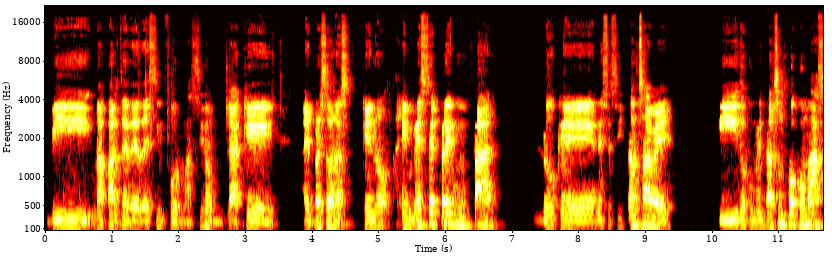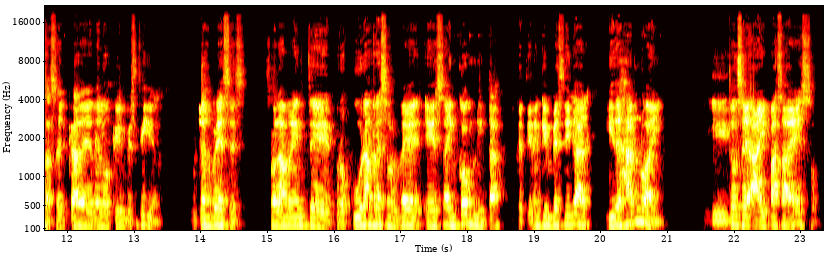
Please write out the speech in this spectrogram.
vi una parte de desinformación, ya que hay personas que no, en vez de preguntar lo que necesitan saber y documentarse un poco más acerca de, de lo que investigan, muchas veces solamente procuran resolver esa incógnita que tienen que investigar y dejarlo ahí. Y entonces ahí pasa eso.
